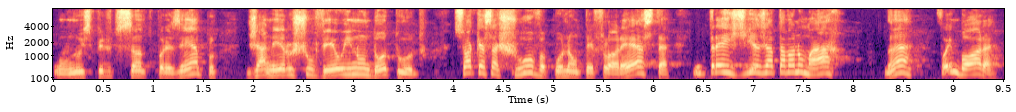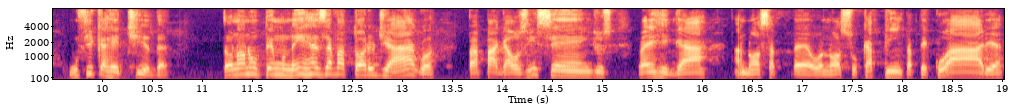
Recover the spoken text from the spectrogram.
No Espírito Santo, por exemplo, janeiro choveu e inundou tudo. Só que essa chuva, por não ter floresta, em três dias já estava no mar, né? Foi embora, não fica retida. Então nós não temos nem reservatório de água para apagar os incêndios, para irrigar a nossa, é, o nosso capim para pecuária,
